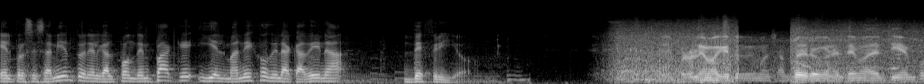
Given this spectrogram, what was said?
el procesamiento en el galpón de empaque y el manejo de la cadena de frío. El problema que tuvimos en San Pedro con el tema del tiempo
